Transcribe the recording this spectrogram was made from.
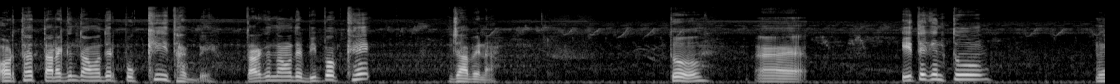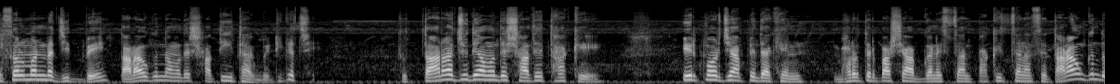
অর্থাৎ তারা কিন্তু আমাদের পক্ষেই থাকবে। তারা কিন্তু আমাদের বিপক্ষে যাবে না। তো এতে কিন্তু মুসলমানরা জিতবে, তারাও কিন্তু আমাদের সাথেই থাকবে, ঠিক আছে? তো তারা যদি আমাদের সাথে থাকে, এরপর যে আপনি দেখেন ভারতের পাশে আফগানিস্তান, পাকিস্তান আছে, তারাও কিন্তু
